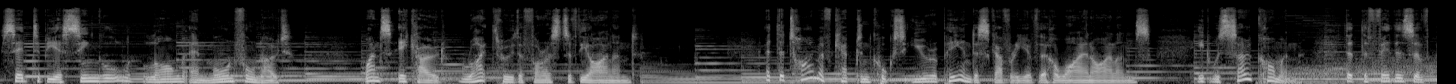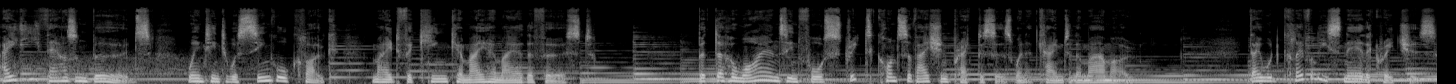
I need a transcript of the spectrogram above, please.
said to be a single, long, and mournful note, once echoed right through the forests of the island. At the time of Captain Cook's European discovery of the Hawaiian Islands, It was so common that the feathers of 80,000 birds went into a single cloak made for King Kamehameha I. But the Hawaiians enforced strict conservation practices when it came to the mamo. They would cleverly snare the creatures,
